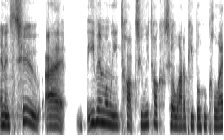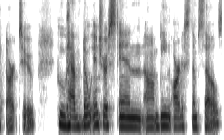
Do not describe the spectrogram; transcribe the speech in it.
And then two i even when we talk to we talk to a lot of people who collect art too who have no interest in um, being artists themselves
